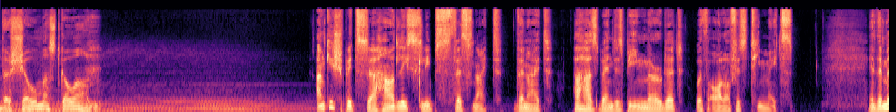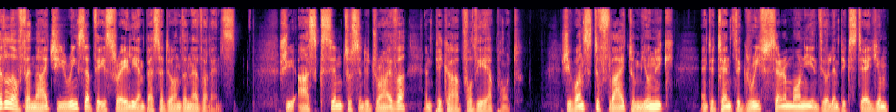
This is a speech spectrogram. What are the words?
The show must go on. Ankie Spitzer uh, hardly sleeps this night, the night her husband is being murdered with all of his teammates. In the middle of the night, she rings up the Israeli ambassador in the Netherlands. She asks him to send a driver and pick her up for the airport. She wants to fly to Munich and attend the grief ceremony in the Olympic Stadium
